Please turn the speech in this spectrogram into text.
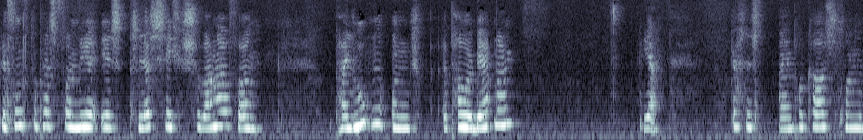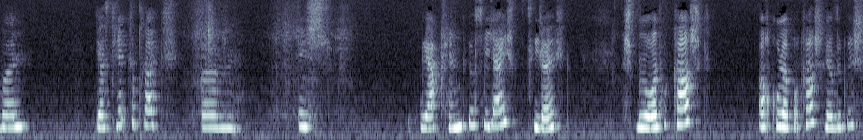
Der fünfte Platz von mir ist plötzlich schwanger von Paluken und äh, Paul Bergmann. Ja, das ist ein Podcast von den beiden. Der vierte Platz ähm, ist, ja, kennt ihr vielleicht, vielleicht. Explorer Podcast. Auch cooler Podcast, ja, wirklich.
